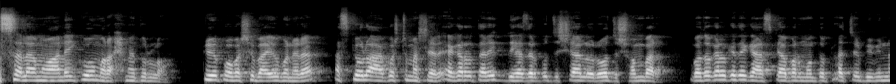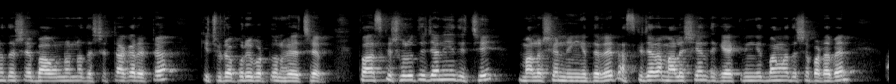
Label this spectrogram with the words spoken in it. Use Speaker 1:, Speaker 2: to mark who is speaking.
Speaker 1: আসসালামু আলাইকুম রহমতুল্লাহ। প্রিয় প্রবাসী ভাই বোনেরা, আজকে হলো আগস্ট মাসের এগারো তারিখ, দুই হাজার পঁচিশ সাল, রোজ সোমবার। গতকালকে থেকে আজকে আবার মধ্যপ্রাচ্যের বিভিন্ন দেশে বা অন্যান্য দেশের টাকার রেটটা কিছুটা পরিবর্তন হয়েছে। তো আজকে শুরুতে জানিয়ে দিচ্ছি, মালয়েশিয়ান রিঙ্গিতের রেট। আজকে যারা মালয়েশিয়ান থেকে এক রিঙ্গিত বাংলাদেশে পাঠাবেন,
